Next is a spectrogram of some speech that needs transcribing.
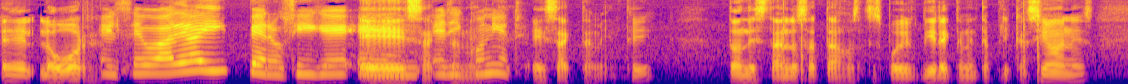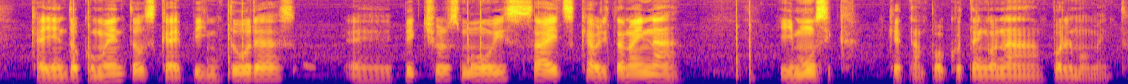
él lo borra. Él se va de ahí, pero sigue en Nieto. Exactamente. Donde están los atajos, entonces puedo ir directamente a aplicaciones, que hay en documentos, que hay pinturas, eh, pictures, movies, sites, que ahorita no hay nada. Y música, que tampoco tengo nada por el momento.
